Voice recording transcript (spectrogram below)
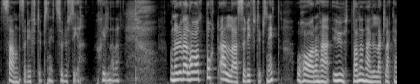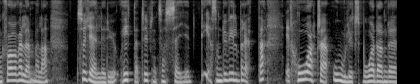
sans seriftypsnitt så du ser skillnaden. Och när du väl har valt bort alla seriftypsnitt och har de här utan den här lilla klacken kvar att välja mellan så gäller det ju att hitta ett typsnitt som säger det som du vill berätta. Ett hårt, så här, olycksbådande,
